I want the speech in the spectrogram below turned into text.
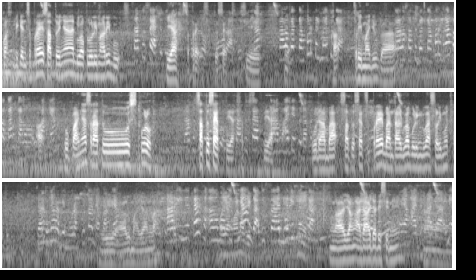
Ongkos bikin spray satunya 25.000. Satu set itu? Iya, Kang? spray Oh, satu set. murah. Iya. Kang, kalau bed cover terima juga? Kak, terima juga. Kalau satu bed cover berapa Kang kalau Ah, upahnya? Upahnya 110. 110 satu set, ya, Satu set. iya. Udah apa aja tuh dapat? Udah bak satu set spray, bantal dua, guling dua, selimut satu. Jatuhnya lebih murah juga ya ya? Iya, lumayan lah. Hari ini teh eh, motifnya nggak bisa dirilis Kang? Nggak yang ada Nggak aja di sini. Oh, Yang ada, Nah. ada. Ini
